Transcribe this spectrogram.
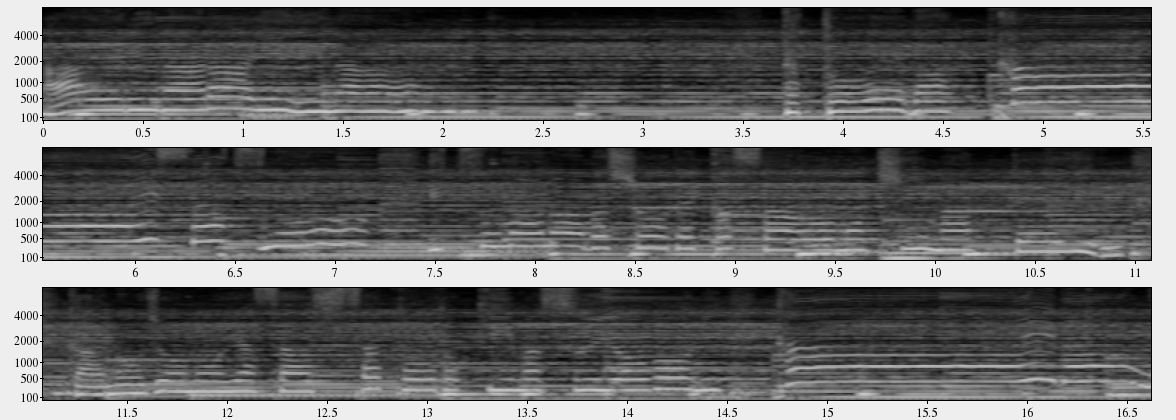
会えるならいいな。例えば改札のいつもの場所で傘を持ち待っている彼女の優しさ届きますように階段を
